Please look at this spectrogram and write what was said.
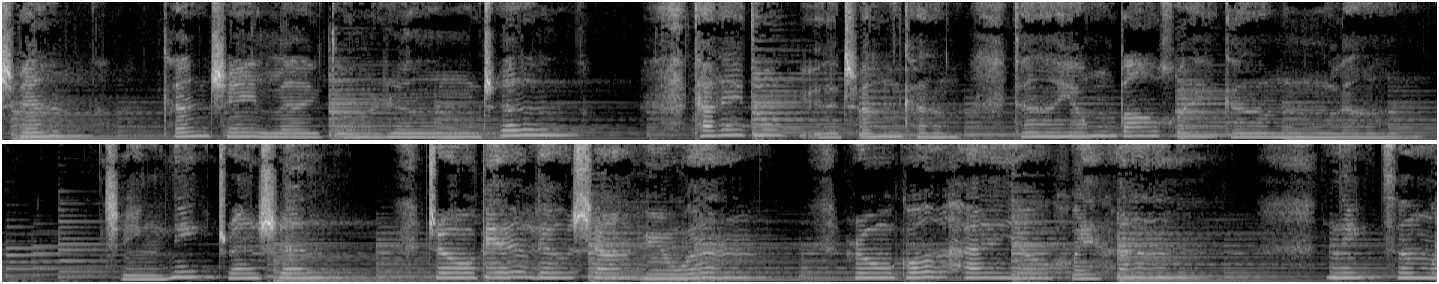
道歉看起来多认真，态度越诚恳的拥抱会更冷。请你转身，就别留下余温。如果还有悔恨，你怎么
